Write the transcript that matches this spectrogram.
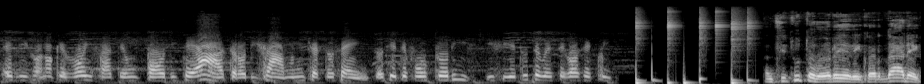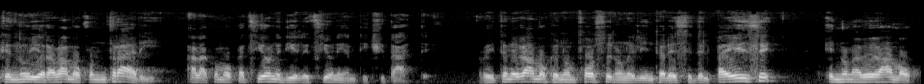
E dicono che voi fate un po' di teatro, diciamo, in un certo senso, siete folcloristici e tutte queste cose qui. Anzitutto vorrei ricordare che noi eravamo contrari alla convocazione di elezioni anticipate. Ritenevamo che non fossero nell'interesse del Paese e non avevamo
